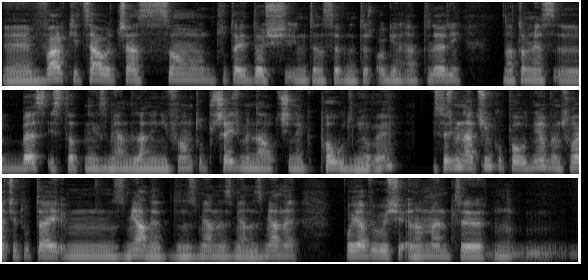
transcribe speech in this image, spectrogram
E, Walki cały czas są, tutaj dość intensywny też ogień artylerii, natomiast bez istotnych zmian dla linii frontu. Przejdźmy na odcinek południowy. Jesteśmy na odcinku południowym. Słuchajcie, tutaj mm, zmiany, zmiany, zmiany, zmiany. Pojawiły się elementy mm,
